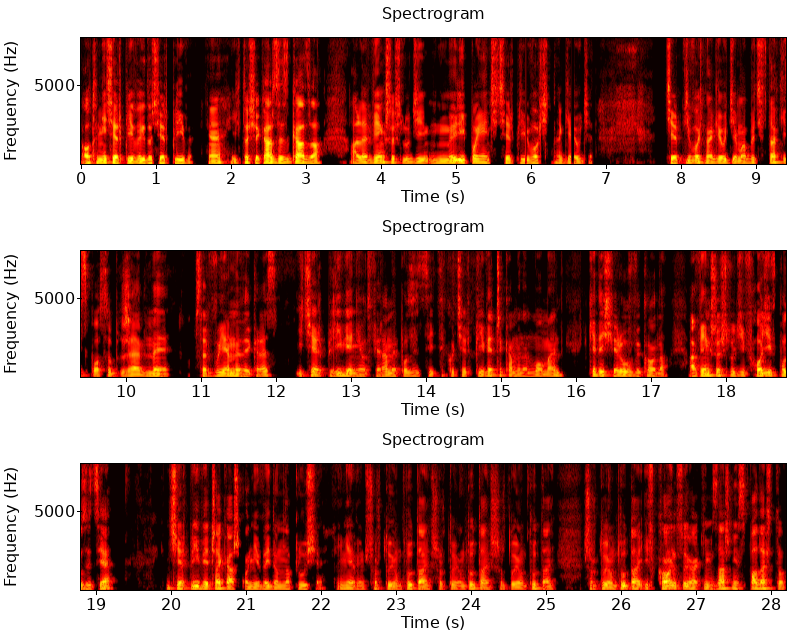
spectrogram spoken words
od niecierpliwych do cierpliwych, nie? I to się każdy zgadza, ale większość ludzi myli pojęcie cierpliwości na giełdzie. Cierpliwość na giełdzie ma być w taki sposób, że my obserwujemy wykres i cierpliwie nie otwieramy pozycji, tylko cierpliwie czekamy na moment, kiedy się ruch wykona. A większość ludzi wchodzi w pozycję cierpliwie czeka, aż oni wyjdą na plusie. I nie wiem, shortują tutaj, shortują tutaj, shortują tutaj, shortują tutaj i w końcu jak im zacznie spadać, to,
